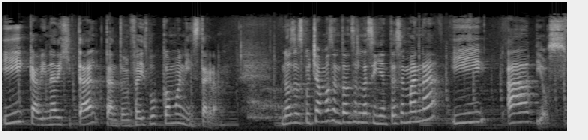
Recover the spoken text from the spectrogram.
y Cabina Digital, tanto en Facebook como en Instagram. Nos escuchamos entonces la siguiente semana y adiós.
